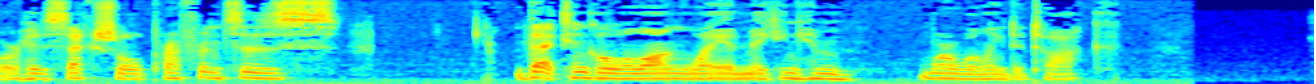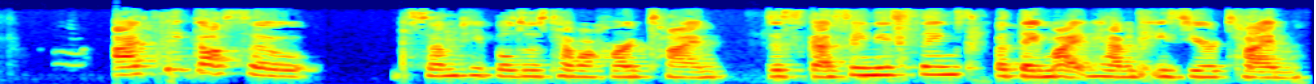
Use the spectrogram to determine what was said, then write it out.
or his sexual preferences, that can go a long way in making him more willing to talk. I think also some people just have a hard time discussing these things, but they might have an easier time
